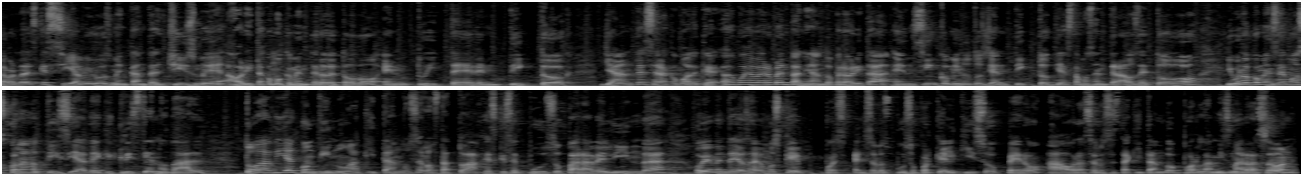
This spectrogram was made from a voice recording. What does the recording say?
La verdad es que sí, amigos, me encanta el chisme. Ahorita como que me entero de todo en Twitter, en TikTok. Ya antes era como de que voy a ver ventaneando, pero ahorita en 5 minutos ya en TikTok ya estamos enterados de todo. Y bueno, comencemos con la noticia de que Cristian Nodal todavía continúa quitándose los tatuajes que se puso para Belinda. Obviamente ya sabemos que pues él se los puso porque él quiso, pero ahora se los está quitando por la misma razón.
